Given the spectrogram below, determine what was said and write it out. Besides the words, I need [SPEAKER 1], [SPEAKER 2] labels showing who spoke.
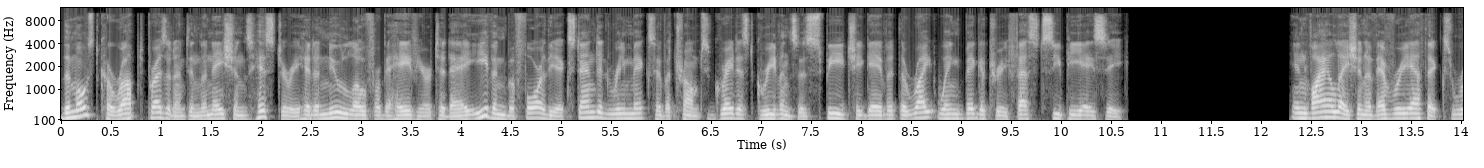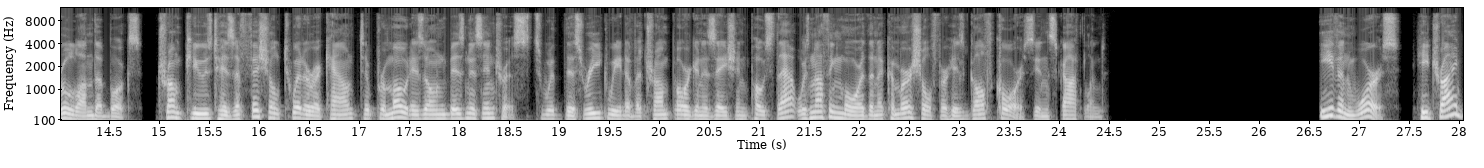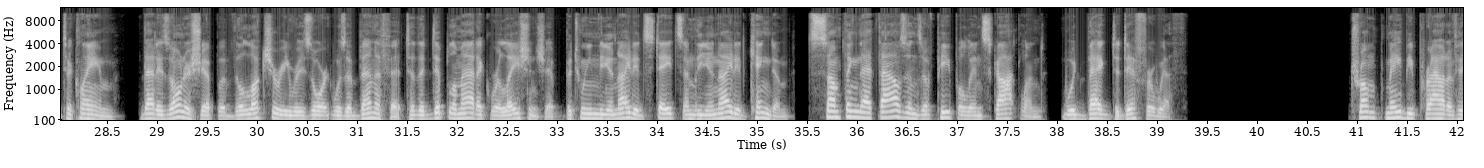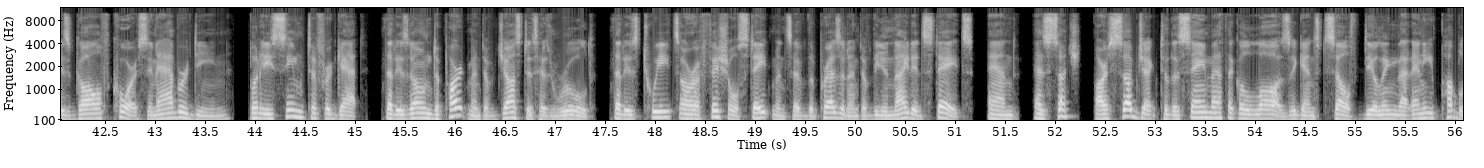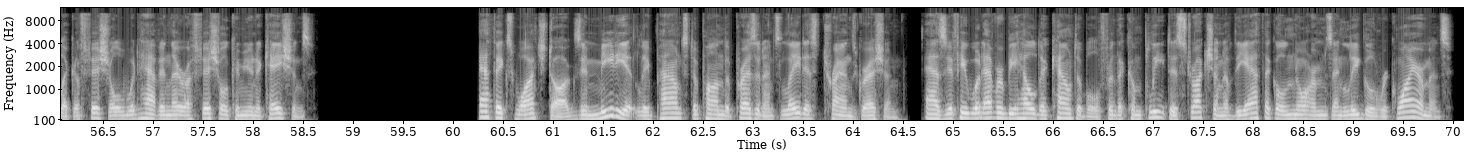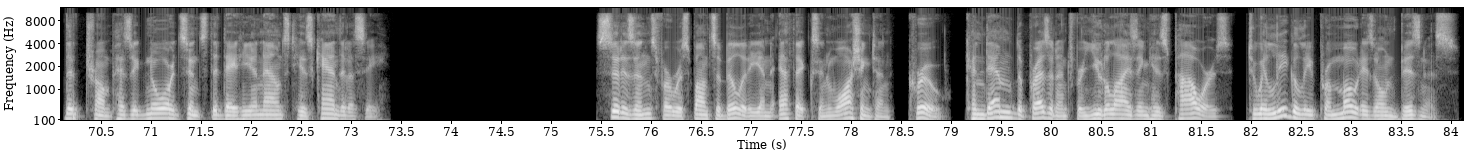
[SPEAKER 1] The most corrupt president in the nation's history hit a new low for behavior today even before the extended remix of a Trump's greatest grievances speech he gave at the right-wing bigotry fest CPAC. In violation of every ethics rule on the books, Trump used his official Twitter account to promote his own business interests with this retweet of a Trump Organization post that was nothing more than a commercial for his golf course in Scotland. Even worse, he tried to claim that his ownership of the luxury resort was a benefit to the diplomatic relationship between the United States and the United Kingdom, something that thousands of people in Scotland would beg to differ with. Trump may be proud of his golf course in Aberdeen, but he seemed to forget that his own Department of Justice has ruled that his tweets are official statements of the President of the United States and, as such, are subject to the same ethical laws against self-dealing that any public official would have in their official communications. Ethics watchdogs immediately pounced upon the president's latest transgression, as if he would ever be held accountable for the complete destruction of the ethical norms and legal requirements that Trump has ignored since the day he announced his candidacy. Citizens for Responsibility and Ethics in Washington, CREW, condemned the president for utilizing his powers to illegally promote his own business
